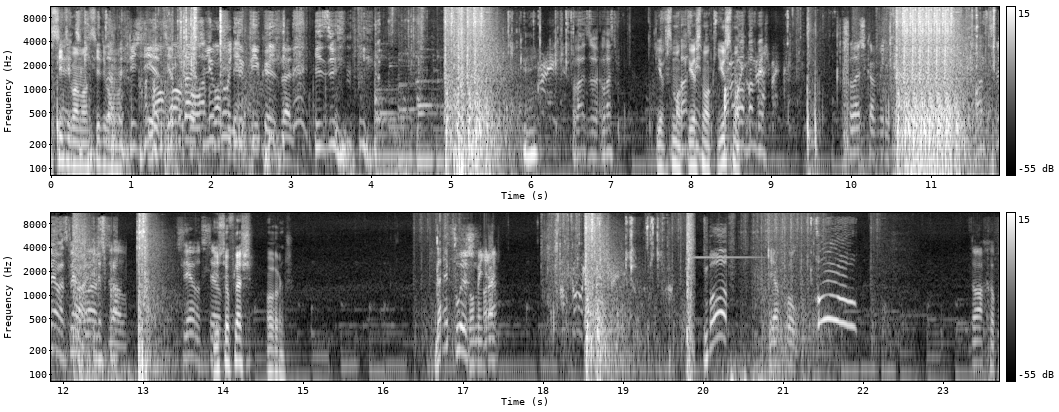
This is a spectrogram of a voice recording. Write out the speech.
Сити бомбал, сити бомбал. Пиздец, я пытаюсь люблю, не пикаешь, Даль. Извини. You've smoke, you smoke, you smoke. Флешка в мире. Он слева, слева, или справа. Слева, слева. Есть флеш, оранж. Дай флеш. У меня. Боб! Я фул. 2 хп.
